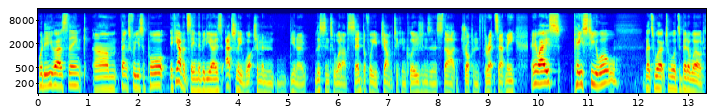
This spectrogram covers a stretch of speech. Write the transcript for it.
What do you guys think? Um, thanks for your support. If you haven't seen the videos, actually watch them and, you know, listen to what I've said before you jump to conclusions and start dropping threats at me. Anyways, peace to you all. Let's work towards a better world.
